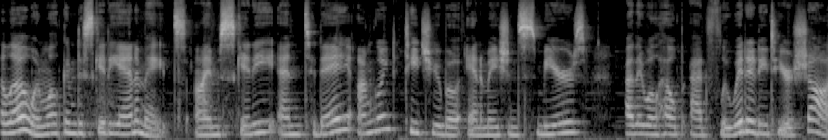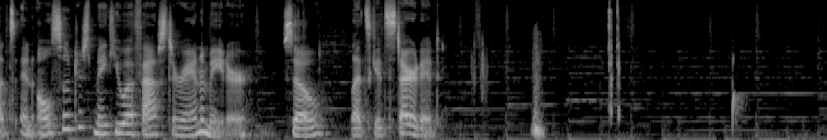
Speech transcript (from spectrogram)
Hello and welcome to Skitty Animates. I'm Skitty and today I'm going to teach you about animation smears, how they will help add fluidity to your shots and also just make you a faster animator. So let's get started.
